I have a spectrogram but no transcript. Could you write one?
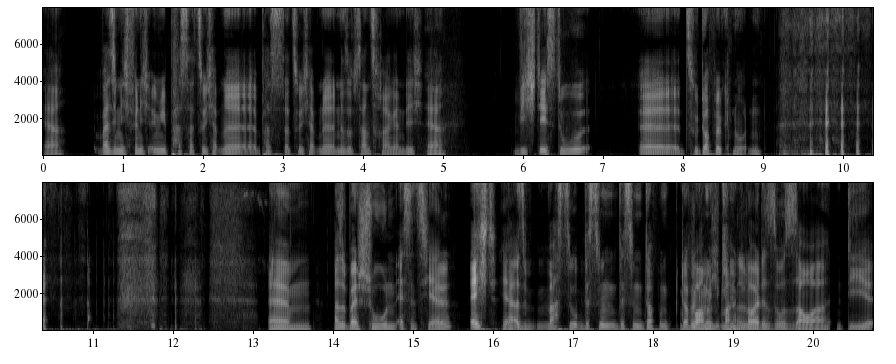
Ja, weiß ich nicht, finde ich irgendwie passt dazu. Ich habe eine, äh, passt dazu, ich habe eine, eine Substanzfrage an dich. ja. Wie stehst du äh, zu Doppelknoten? ähm, also bei Schuhen essentiell. Echt? Ja. Also machst du, bist du ein, bist du ein Doppel, Boah, Doppelknoten? mich machen Leute so sauer, die,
